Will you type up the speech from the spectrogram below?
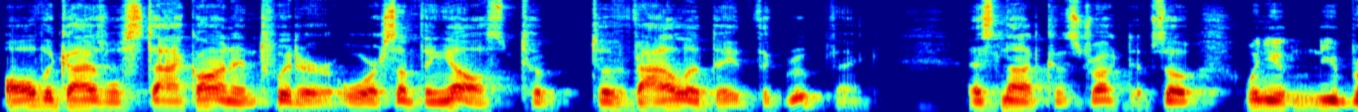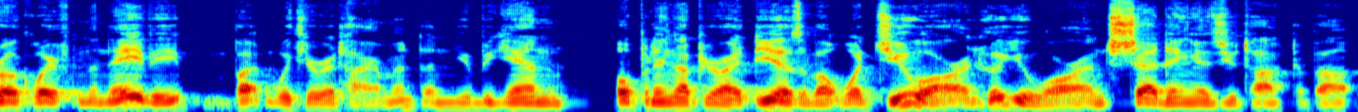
All the guys will stack on in Twitter or something else to to validate the groupthink. It's not constructive. So when you you broke away from the Navy, but with your retirement, and you began opening up your ideas about what you are and who you are and shedding, as you talked about.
